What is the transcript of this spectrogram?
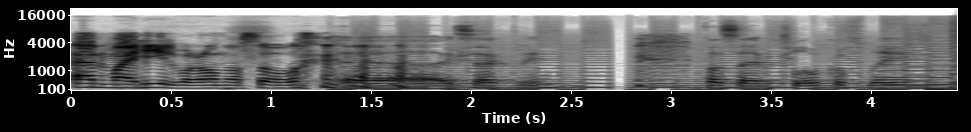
and my heal were on us all. Yeah, exactly. Plus I have Cloak of Flame.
